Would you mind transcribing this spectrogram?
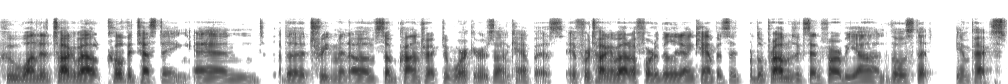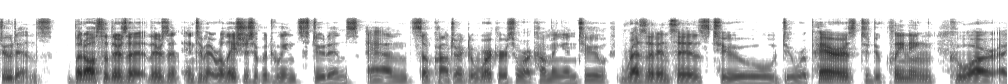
who wanted to talk about COVID testing and the treatment of subcontracted workers on campus. If we're talking about affordability on campus, it, the problems extend far beyond those that impact students but also there's a there's an intimate relationship between students and subcontracted workers who are coming into residences to do repairs to do cleaning who are uh,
